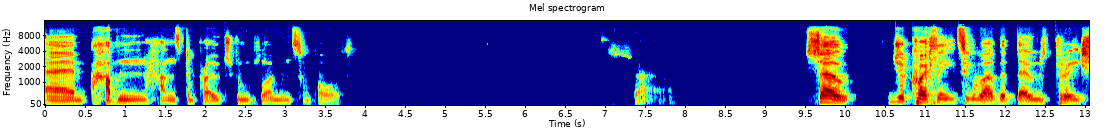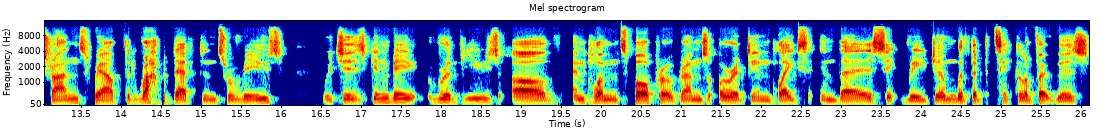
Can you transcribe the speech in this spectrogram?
um, having enhanced approach to employment support. So, so just quickly to go over those three strands, we have the rapid evidence reviews, which is going to be reviews of employment support programs already in place in the region with a particular focus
